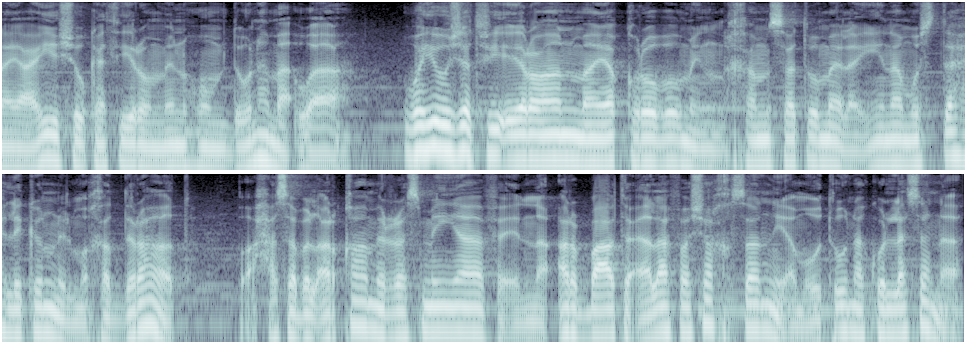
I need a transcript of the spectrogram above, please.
يعيش كثير منهم دون مأوى. ويوجد في إيران ما يقرب من خمسة ملايين مستهلك للمخدرات. وحسب الأرقام الرسمية فإن أربعة آلاف شخصا يموتون كل سنة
